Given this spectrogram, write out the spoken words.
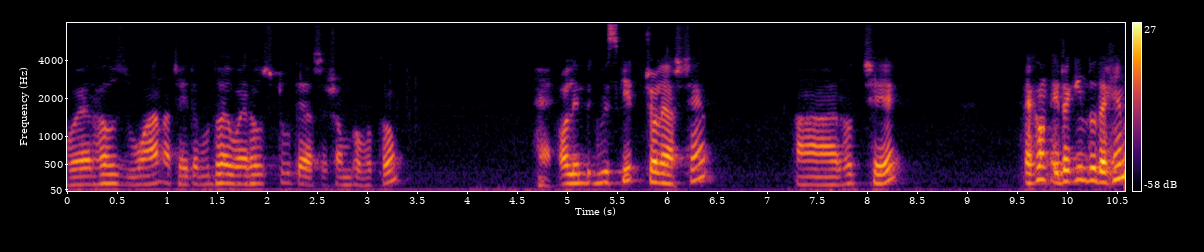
warehouse one আচ্ছা এটা বোধ হয় ওয়ার হাউস টুতে আছে সম্ভবত। হ্যাঁ অলিম্পিক বিস্কিট চলে আসছে। আর হচ্ছে, এখন এটা কিন্তু দেখেন,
